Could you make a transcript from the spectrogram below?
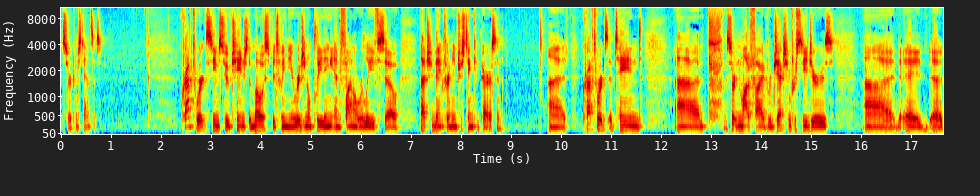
circumstances. Craftworks seems to have changed the most between the original pleading and final relief, so that should make for an interesting comparison. Uh, Craftworks obtained uh, certain modified rejection procedures, uh, a, a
